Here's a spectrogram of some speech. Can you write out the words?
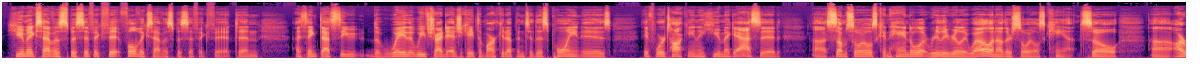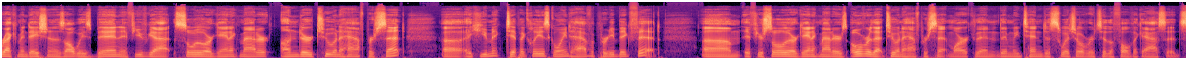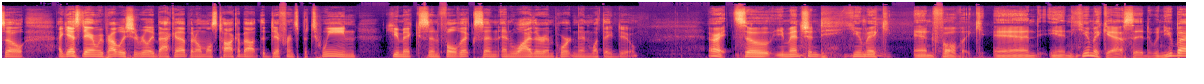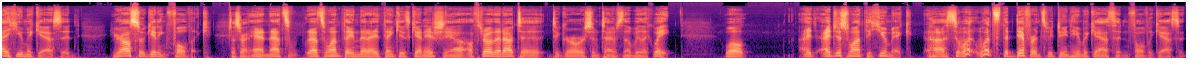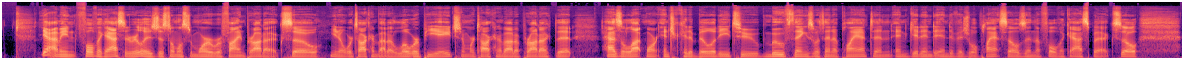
humics have a specific fit, fulvics have a specific fit. And I think that's the the way that we've tried to educate the market up until this point is if we're talking a humic acid, uh, some soils can handle it really, really well, and other soils can't. So, uh, our recommendation has always been if you've got soil organic matter under 2.5%, uh, a humic typically is going to have a pretty big fit. Um, if your soil organic matter is over that 2.5% mark, then, then we tend to switch over to the fulvic acid. So, I guess, Darren, we probably should really back up and almost talk about the difference between humics and fulvics and, and why they're important and what they do. All right. So you mentioned humic and fulvic. And in humic acid, when you buy humic acid, you're also getting fulvic. That's right. And that's that's one thing that I think is kind of interesting. I'll, I'll throw that out to, to growers sometimes, and they'll be like, wait, well, I, I just want the humic. Uh, so what what's the difference between humic acid and fulvic acid? Yeah, I mean fulvic acid really is just almost a more refined product. So you know we're talking about a lower pH, and we're talking about a product that has a lot more intricate ability to move things within a plant and and get into individual plant cells in the fulvic aspect. So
